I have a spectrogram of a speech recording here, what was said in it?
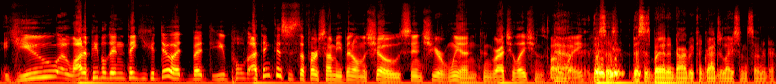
you a lot of people didn't think you could do it, but you pulled. I think this is the first time you've been on the show since your win. Congratulations, by the way. this Thank is you. this is Brandon Darby. Congratulations, Senator.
